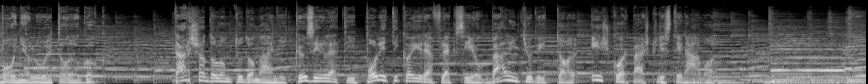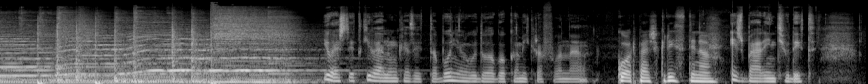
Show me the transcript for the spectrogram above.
Bonyolult dolgok. Társadalomtudományi, közéleti, politikai reflexiók Bálint Judittal és Korpás Krisztinával. Jó estét kívánunk, ez itt a Bonyolult Dolgok a mikrofonnál. Korpás Krisztina. És Bálint Judit.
